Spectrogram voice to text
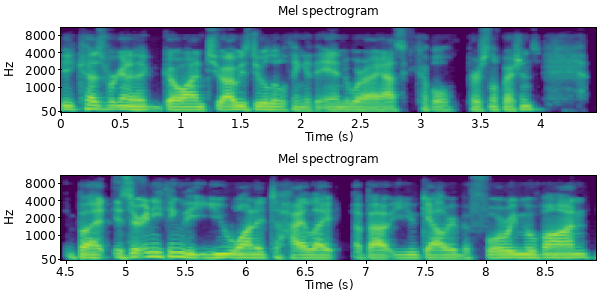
because we're going to go on to. I always do a little thing at the end where I ask a couple personal questions. But is there anything that you wanted to highlight about UGallery before we move on?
